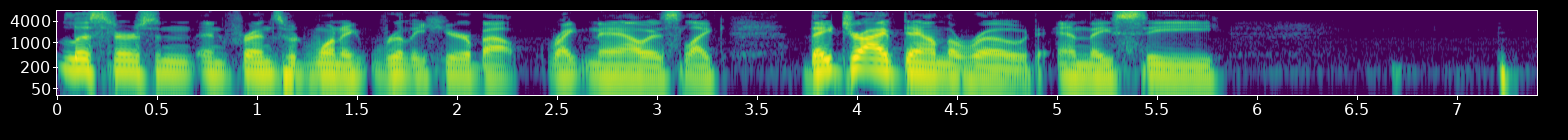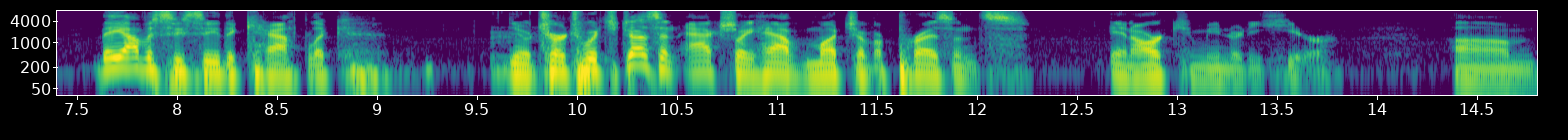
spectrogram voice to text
listeners and, and friends would want to really hear about right now is like they drive down the road and they see they obviously see the Catholic you know church, which doesn't actually have much of a presence in our community here. Um,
